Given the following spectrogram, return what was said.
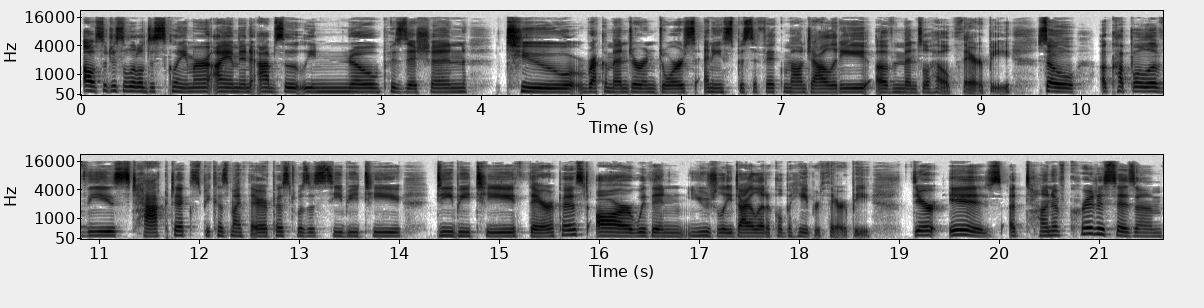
Also, just a little disclaimer I am in absolutely no position to recommend or endorse any specific modality of mental health therapy. So, a couple of these tactics, because my therapist was a CBT, DBT therapist, are within usually dialectical behavior therapy there is a ton of criticism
